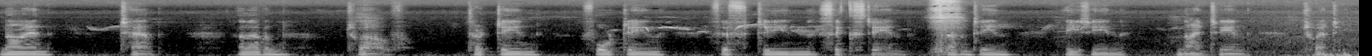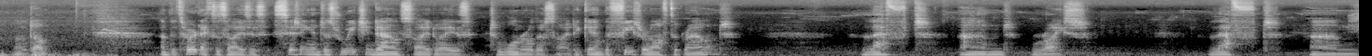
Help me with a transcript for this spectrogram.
nine, 10, 11, 12, 13, 14, 15, 16, 17, 18, 19, 20. Well done. And the third exercise is sitting and just reaching down sideways to one or other side. Again, the feet are off the ground. Left and right. Left and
